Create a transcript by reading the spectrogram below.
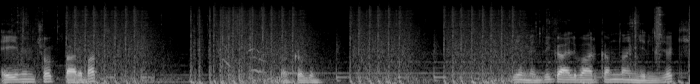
Eğimim çok berbat. Bakalım. Yemedi. Galiba arkamdan gelecek.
